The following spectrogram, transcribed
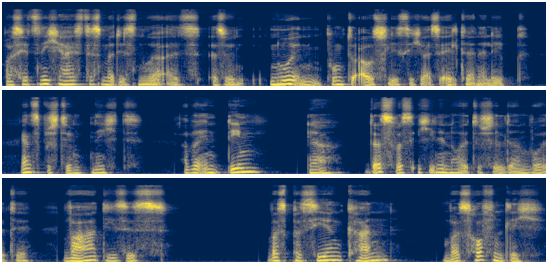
Was jetzt nicht heißt, dass man das nur als, also nur in puncto ausschließlich als Eltern erlebt. Ganz bestimmt nicht. Aber in dem, ja, das, was ich Ihnen heute schildern wollte, war dieses, was passieren kann, was hoffentlich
